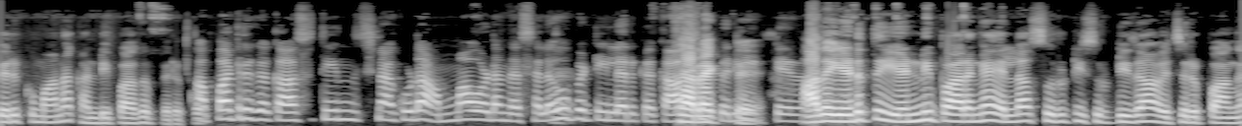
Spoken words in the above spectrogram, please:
பெருக்குமானா கண்டிப்பாக பெருக்கும். அப்பாட்டு இருக்க காசு தீர்ந்துச்சுன்னா கூட அம்மாவோட அந்த செலவு பெட்டியில இருக்க காசு அதை எடுத்து எண்ணி பாருங்க எல்லாம் சுருட்டி சுருட்டி தான் வச்சிருப்பாங்க.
